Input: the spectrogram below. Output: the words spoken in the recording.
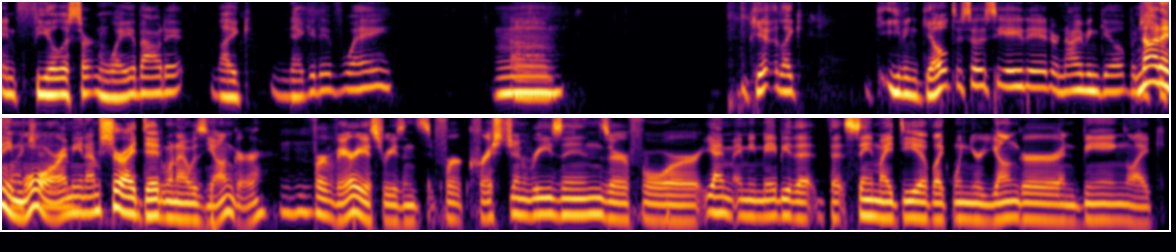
and feel a certain way about it, like negative way? Mm. Um, Get like even guilt associated or not even guilt, but just not anymore. I mean, I'm sure I did when I was younger Mhm. for various reasons, for Christian reasons or for yeah, I mean maybe that that same idea of like when you're younger and being like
